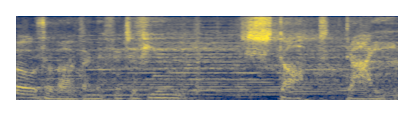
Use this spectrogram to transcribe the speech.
Both of our benefit if you stopped dying.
